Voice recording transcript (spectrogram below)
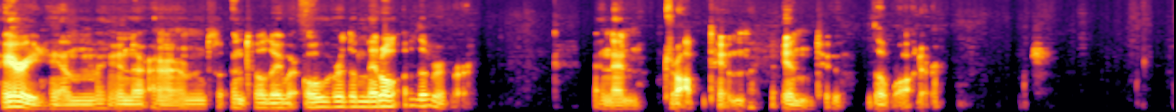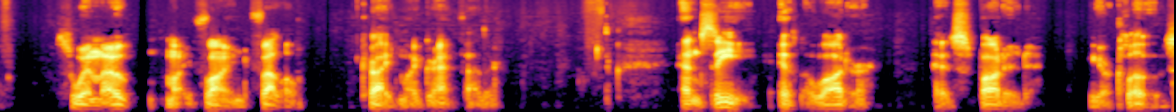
carried him in their arms until they were over the middle of the river, and then dropped him into the water. Swim out, my fine fellow, cried my grandfather, and see if the water has spotted your clothes.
